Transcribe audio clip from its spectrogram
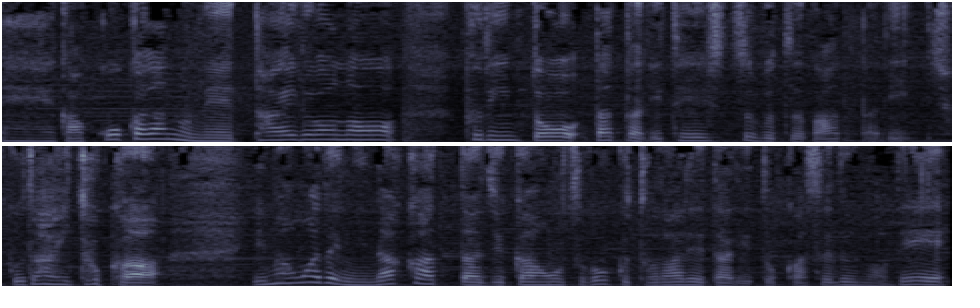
えー、学校からのね大量のプリントだったり提出物があったり宿題とか今までになかった時間をすごく取られたりとかするので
